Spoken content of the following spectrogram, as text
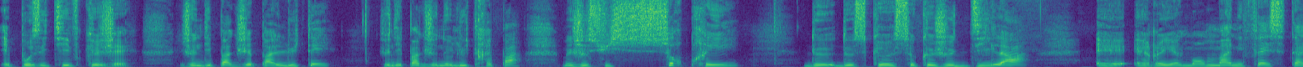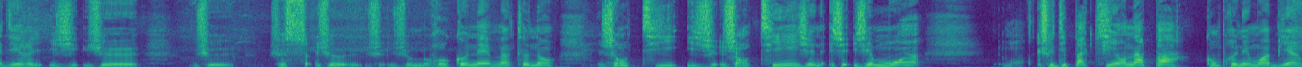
et positives que j'ai. Je ne dis pas que j'ai pas lutté, je ne dis pas que je ne lutterai pas, mais je suis surpris de, de ce, que, ce que je dis là est, est réellement manifeste. C'est-à-dire, je, je, je, je, je, je- me reconnais maintenant gentil, je- gentil. J'ai moins. Je dis pas qu'il n'y en a pas, comprenez-moi bien,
